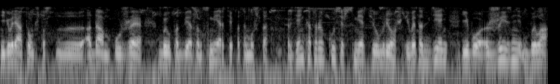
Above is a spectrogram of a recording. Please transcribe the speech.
не говоря о том, что э, Адам уже был подвержен смерти, потому что в день, который вкусишь, смертью умрешь. И в этот день его жизнь была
